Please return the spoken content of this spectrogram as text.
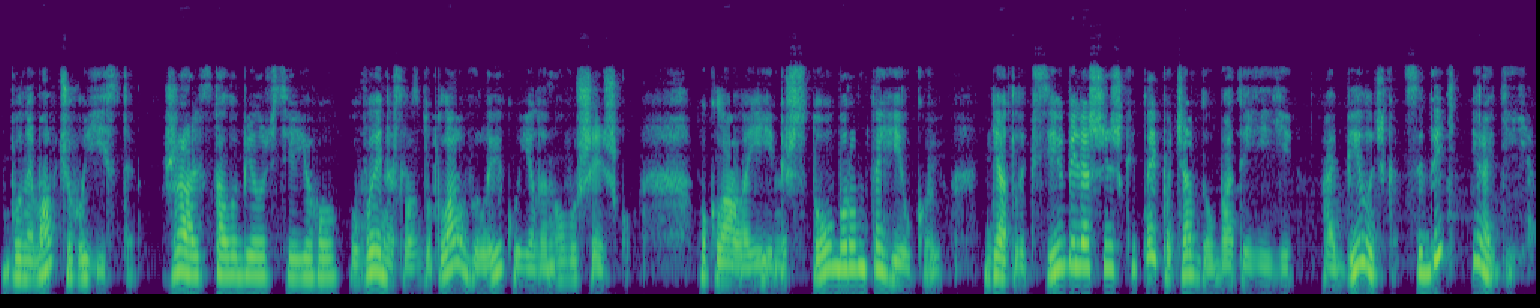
бо не мав чого їсти. Жаль стало білочці його, винесла з дупла велику ялинову шишку поклала її між стовбуром та гілкою. Дятлик сів біля шишки та й почав довбати її, а білочка сидить і радіє.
